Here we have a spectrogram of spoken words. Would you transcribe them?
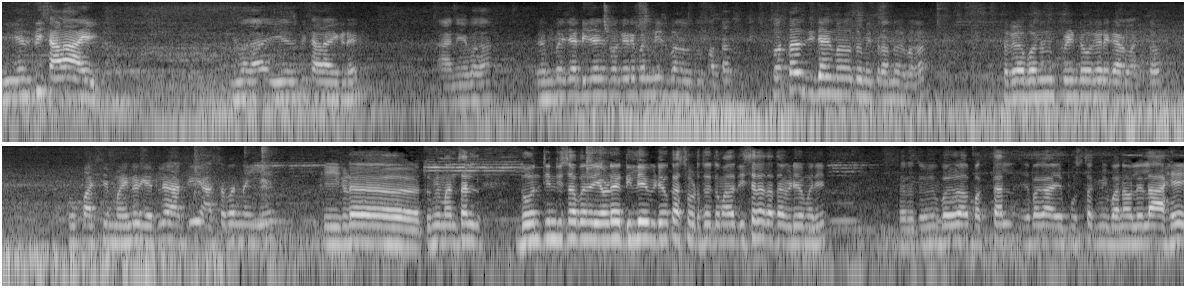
ही एस बी शाळा आहे. ही बघा ही एस बी शाळा आहे इकडे. आणि हे बघा गणपतीच्या डिझाईन्स वगैरे पण मीच बनवतो स्वतः. स्वतःच डिझाईन बनवतो मित्रांनो हे बघा. सगळं बनवून प्रिंट वगैरे करावं लागतं. खूप अशी मेहनत घेतल्या आधी असं पण नाही आहे की इकडं तुम्ही म्हणसाल दोन तीन दिवसापर्यंत एवढे डिले व्हिडिओ का सोडतोय तुम्हाला दिसेलच आता व्हिडिओमध्ये तर तुम्ही बघा बघताल. हे बघा हे पुस्तक मी बनवलेलं आहे.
